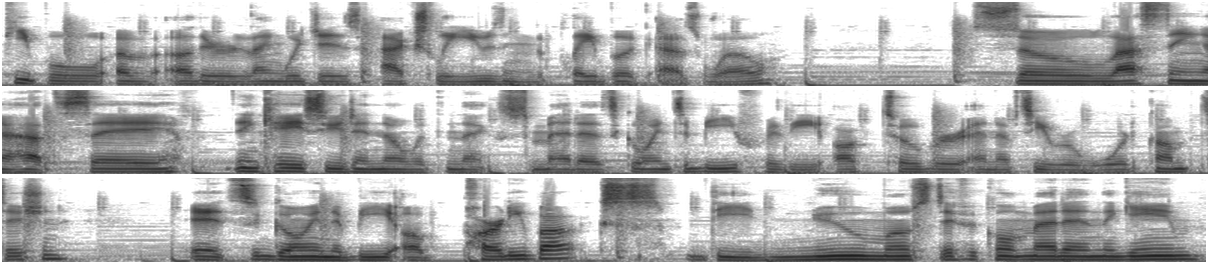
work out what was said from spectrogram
people of other languages actually using the playbook as well. So last thing I have to say, in case you didn't know what the next meta is going to be for the October NFT reward competition, it's going to be a party box, the new most difficult meta in the game.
